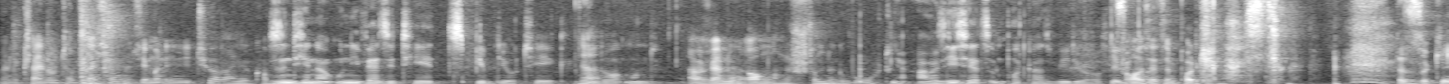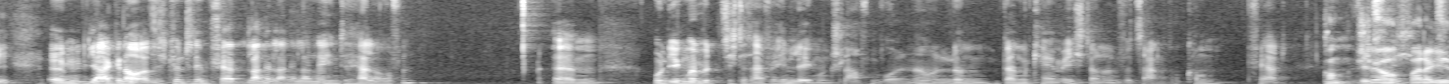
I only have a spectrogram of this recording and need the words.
Eine kleine Unterbrechung. Ist jemand in die Tür Wir reingekommen? sind hier in der Universitätsbibliothek Ja. in Dortmund. Aber wir haben den Raum noch eine Stunde gebucht. Ja, aber sie ist jetzt im Podcast-Video auf Die Frau ist jetzt im Podcast. das ist okay. Ähm, ja, genau. Also ich könnte dem Pferd lange, lange, lange hinterherlaufen. Ähm, und irgendwann wird sich das einfach hinlegen und schlafen wollen. Ne? Und dann, dann käme ich dann und würde sagen, so komm, Pferd. Komm, steh auf, weiter geht's.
